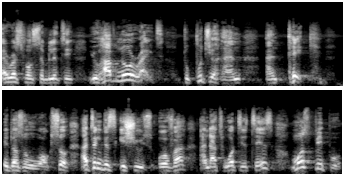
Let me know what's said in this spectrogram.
a responsibility. You have no right to put your hand and take. It doesn't work. So I think this issue is over, and that's what it is. Most people,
